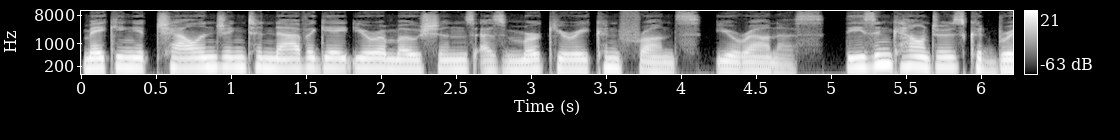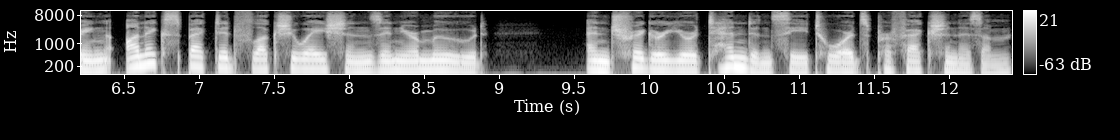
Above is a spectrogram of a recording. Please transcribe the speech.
making it challenging to navigate your emotions as Mercury confronts Uranus. These encounters could bring unexpected fluctuations in your mood and trigger your tendency towards perfectionism.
